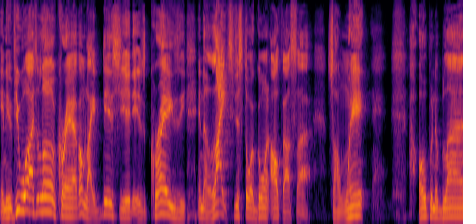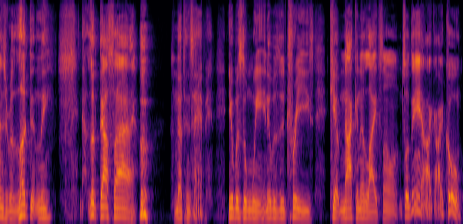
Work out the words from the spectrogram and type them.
and if you watch Lovecraft, I'm like, this shit is crazy. And the lights just start going off outside. So I went, I opened the blinds reluctantly, and I looked outside. Nothing's happened. It was the wind. It was the trees kept knocking the lights on. So then, like, all right, cool.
